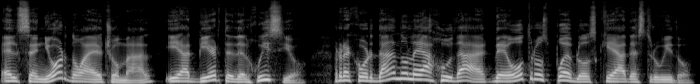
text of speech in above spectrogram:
El Señor no ha hecho mal y advierte del juicio, recordándole a Judá de otros pueblos que ha destruido.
